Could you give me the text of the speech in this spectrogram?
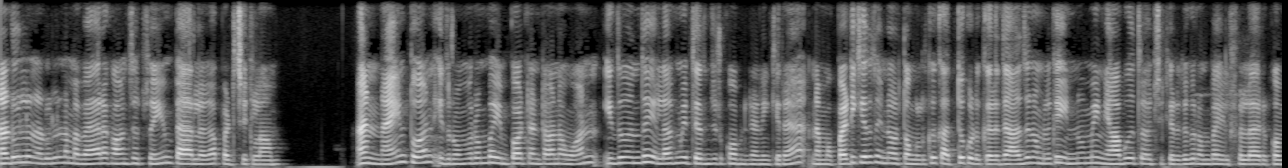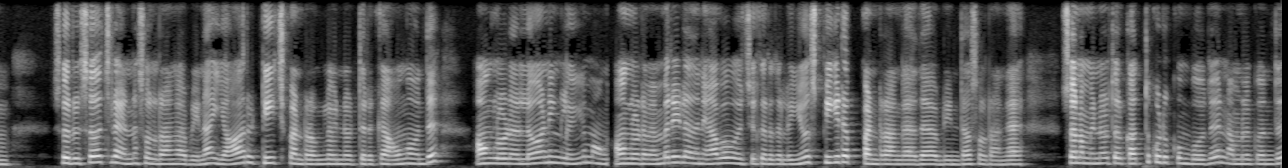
நடுவில் நடுவில் நம்ம வேறு கான்செப்ட்ஸையும் பேரலாக படிச்சுக்கலாம். அண்ட் நைன்த் ஒன் இது ரொம்ப ரொம்ப இம்பார்ட்டண்ட்டான ஒன் இது வந்து எல்லாருக்குமே தெரிஞ்சிருக்கும் அப்படின்னு நினைக்கிறேன். நம்ம படிக்கிறது இன்னொருத்தவங்களுக்கு கற்றுக் கொடுக்கறது. அது நம்மளுக்கு இன்னுமே ஞாபகத்தில் வச்சுக்கிறதுக்கு ரொம்ப ஹெல்ப்ஃபுல்லாக இருக்கும். ஸோ ரிசர்ச்சில் என்ன சொல்கிறாங்க அப்படின்னா யார் டீச் பண்ணுறவங்களோ இன்னொருத்தருக்கு அவங்க வந்து அவங்களோட லேர்னிங்லையும் அவங்க அவங்களோட மெமரியில் அதை ஞாபகம் வச்சுக்கிறதுலையும் ஸ்பீடப் பண்ணுறாங்க அதை அப்படின்னு தான் சொல்கிறாங்க ஸோ நம்ம இன்னொருத்தர் கற்றுக் கொடுக்கும்போது நம்மளுக்கு வந்து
